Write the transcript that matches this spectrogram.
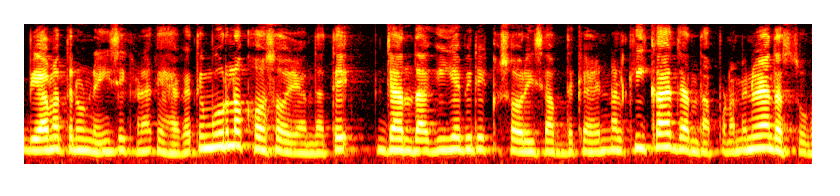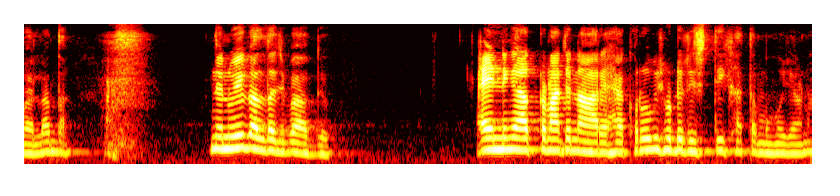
ਵੀ ਆ ਮੈਂ ਤੈਨੂੰ ਨਹੀਂ ਸਿੱਖਣਾ ਕਿਹਾ ਹੈਗਾ ਤੇ ਮੂਰਲਾ ਖੁਸ਼ ਹੋ ਜਾਂਦਾ ਤੇ ਜਾਂਦਾ ਕੀ ਹੈ ਵੀਰੇ ਇੱਕ ਸੌਰੀ ਸ਼ਬਦ ਕਹਿਣ ਨਾਲ ਕੀ ਕਹਾ ਜਾਂਦਾ ਆਪਣਾ, ਮੈਨੂੰ ਐ ਦੱਸੋ ਪਹਿਲਾਂ ਤਾਂ। ਮੈਨੂੰ ਇਹ ਗੱਲ ਦਾ ਜਵਾਬ ਦਿਓ। ਐਨੀਆਂ ਆਕੜਾਂ 'ਚ ਨਾ ਰਿਹਾ ਕਰੋ ਵੀ ਤੁਹਾਡੇ ਰਿਸ਼ਤੇ ਖਤਮ ਹੋ ਜਾਣ।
